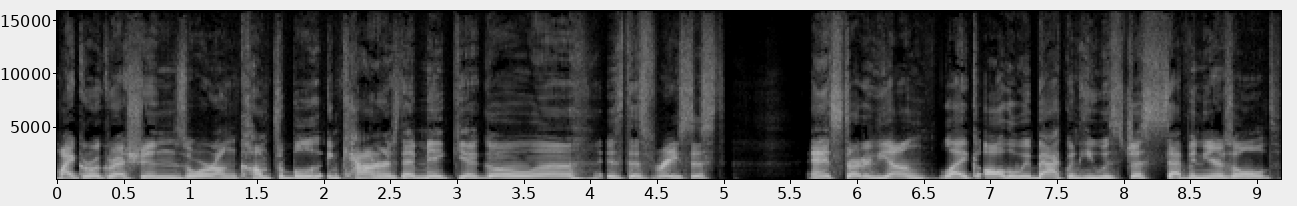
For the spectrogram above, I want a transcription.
microaggressions or uncomfortable encounters that make you go, uh, is this racist? And it started young, like all the way back when he was just seven years old.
